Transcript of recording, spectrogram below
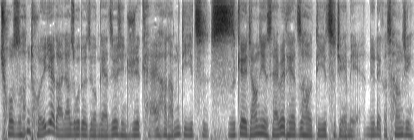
确实很推荐大家，如果对这个案子有兴趣，去看一下他们第一次事隔将近三百天之后第一次见面的那个场景。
